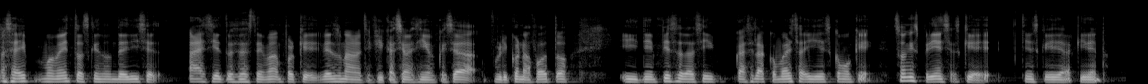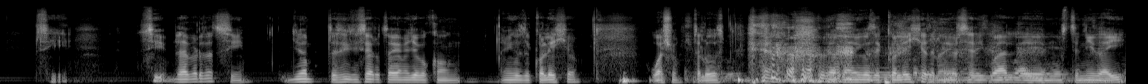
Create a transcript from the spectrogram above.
o sea, hay momentos que en donde dices, ah, es cierto, es este man, porque ves una notificación así, aunque sea, publicó una foto y te empiezas así a hacer la conversa y es como que son experiencias que tienes que ir adquiriendo. Sí, sí, la verdad sí. Yo, te soy sincero, todavía me llevo con amigos de colegio. Guacho, saludos. amigos de colegio, de la universidad igual, hemos tenido ahí.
